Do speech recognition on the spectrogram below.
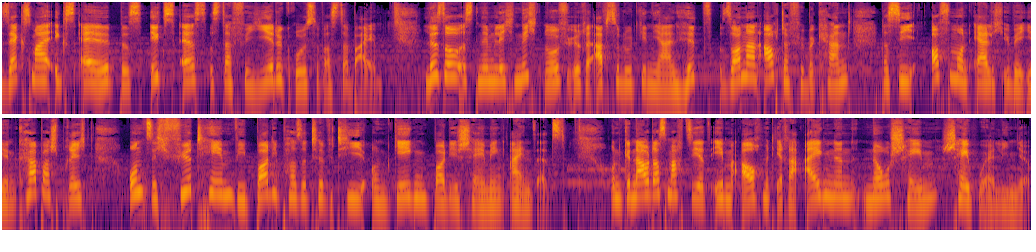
6xL bis XS ist da für jede Größe was dabei. Lizzo ist nämlich nicht nur für ihre absolut genialen Hits, sondern auch dafür bekannt, dass sie offen und ehrlich über ihren Körper spricht und sich für Themen wie Body Positivity und gegen Body Shaming einsetzt. Und genau das macht sie jetzt eben auch mit ihrer eigenen No Shame Shapewear Linie.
